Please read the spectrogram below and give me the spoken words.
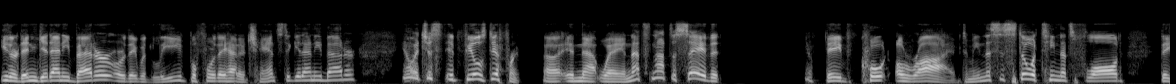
either didn't get any better or they would leave before they had a chance to get any better? You know, it just it feels different uh, in that way, and that's not to say that you know, they've quote arrived. I mean, this is still a team that's flawed. They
